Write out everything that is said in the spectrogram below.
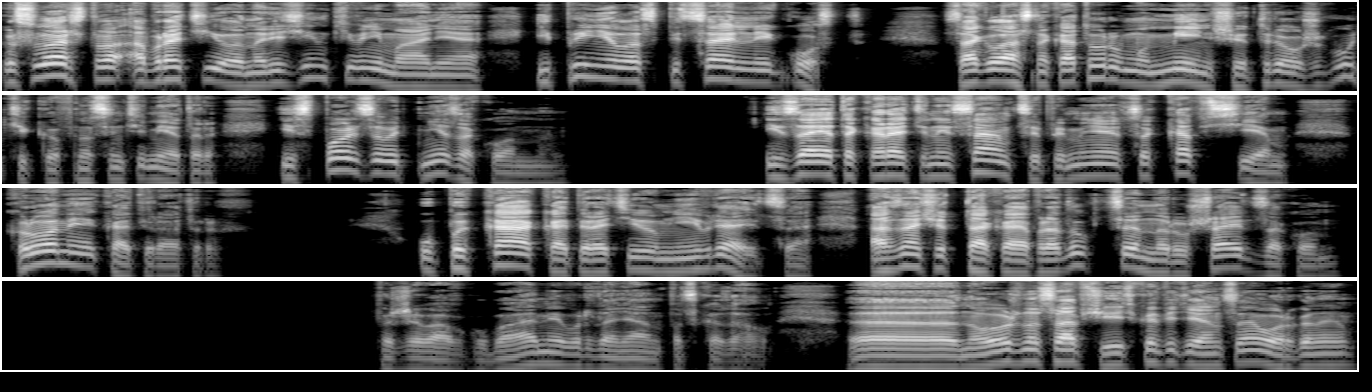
государство обратило на резинки внимание и приняло специальный ГОСТ, согласно которому меньше трех жгутиков на сантиметр использовать незаконно. И за это карательные санкции применяются ко всем, кроме кооператоров. УПК кооперативом не является, а значит, такая продукция нарушает закон. Пожевав губами, Варданян подсказал. «Э, «Нужно сообщить компетентные органы».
